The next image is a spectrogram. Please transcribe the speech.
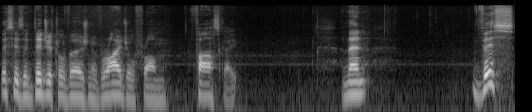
this is a digital version of Rygel from Farscape, and then this,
